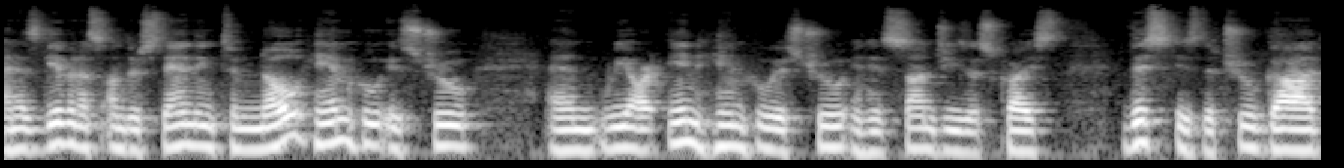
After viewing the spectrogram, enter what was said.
and has given us understanding to know him who is true, and we are in him who is true, in his Son Jesus Christ. This is the true God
